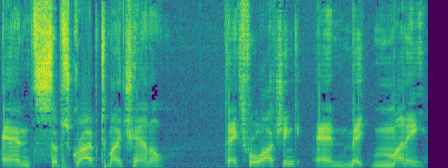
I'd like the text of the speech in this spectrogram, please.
and subscribe to my channel. Thanks for watching and make money.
